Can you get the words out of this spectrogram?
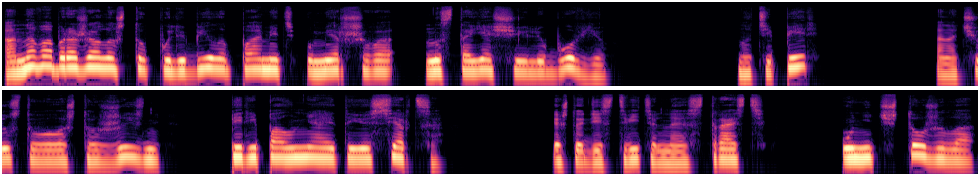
Она воображала, что полюбила память умершего настоящей любовью, но теперь она чувствовала, что жизнь переполняет ее сердце, и что действительная страсть уничтожила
